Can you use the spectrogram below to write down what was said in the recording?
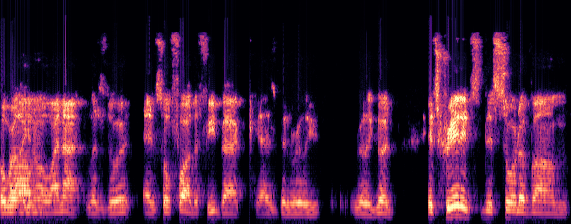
but we're um, like, you know, why not? Let's do it. And so far, the feedback has been really, really good. It's created this sort of um,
